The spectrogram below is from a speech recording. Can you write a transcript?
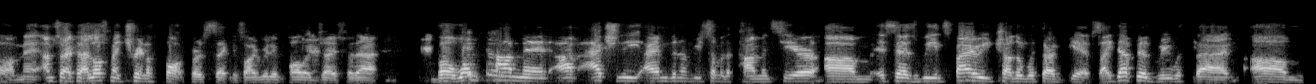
oh man, I'm sorry, cause I lost my train of thought for a second, so I really apologize for that. But one comment, um, actually, I'm gonna read some of the comments here. Um, it says we inspire each other with our gifts. I definitely agree with that. Um,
